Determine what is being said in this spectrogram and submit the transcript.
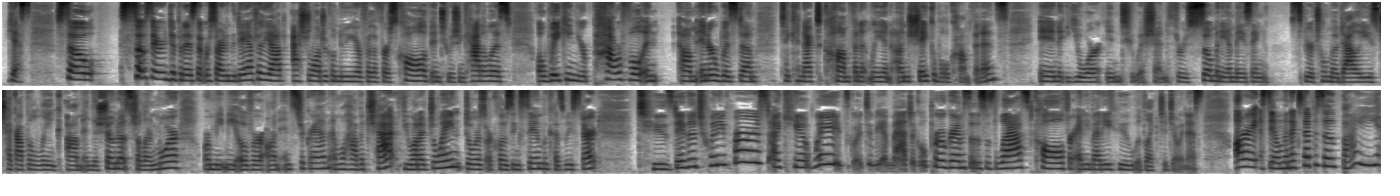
Yes. So, so serendipitous that we're starting the day after the astrological new year for the first call of Intuition Catalyst, awaking your powerful and um, inner wisdom to connect confidently and unshakable confidence in your intuition through so many amazing spiritual modalities. Check out the link um, in the show notes to learn more or meet me over on Instagram and we'll have a chat. If you want to join, doors are closing soon because we start Tuesday the 21st. I can't wait. It's going to be a magical program. So, this is last call for anybody who would like to join us. All right, see you on the next episode. Bye.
